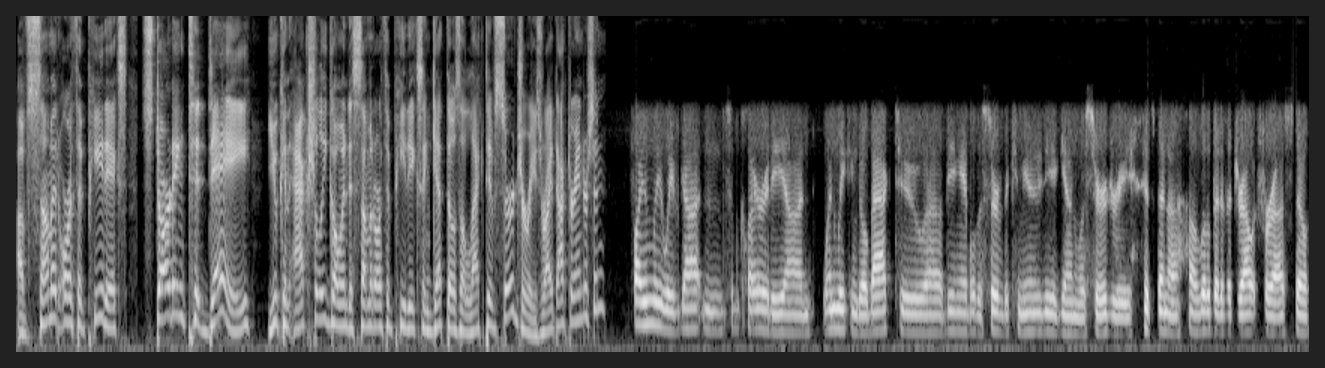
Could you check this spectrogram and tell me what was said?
of Summit Orthopedics. Starting today, you can actually go into Summit Orthopedics and get those elective surgeries, right, Dr. Anderson? finally we've gotten some clarity on when we can go back to uh, being able to serve the community again with surgery. It's been a, a little bit of a drought for us, so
